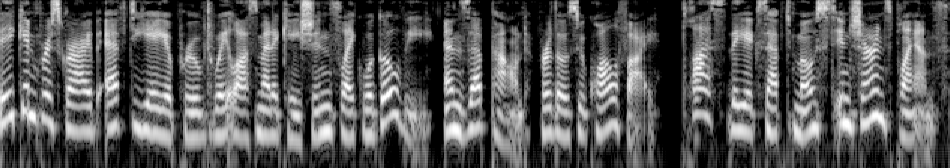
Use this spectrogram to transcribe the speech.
They can prescribe FDA-approved weight loss medications like Wegovy and Zepbound for those who qualify. Plus, they accept most insurance plans.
